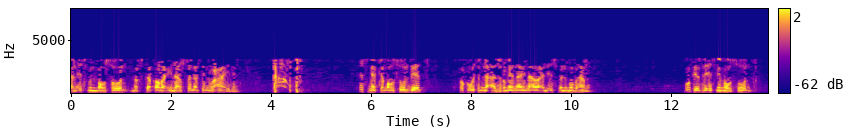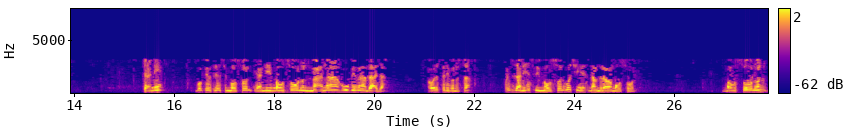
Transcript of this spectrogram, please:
الاسم الموصول ما افتقر إلى صلة وعائد. اسمك موصول بيت وكوت من أجرمنا يناوى الاسم المبهم. بوفي في اسم موصول. يعني بوفي في اسم موصول يعني موصول معناه بما بعده. هو السري بنسا ويبزاني اسم موصول وشي نعم موصول. موصول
